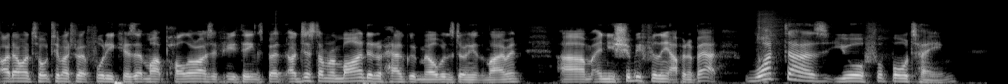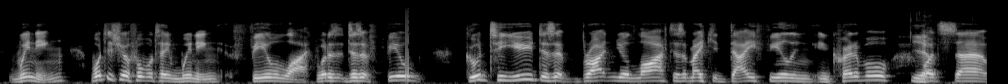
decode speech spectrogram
I don't want to talk too much about footy because that might polarise a few things, but I just I'm reminded of how good Melbourne's doing at the moment, um, and you should be feeling up and about. What does your football team winning? What does your football team winning feel like? What is it? Does it feel good to you? Does it brighten your life? Does it make your day feeling incredible? Yeah. What's uh,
